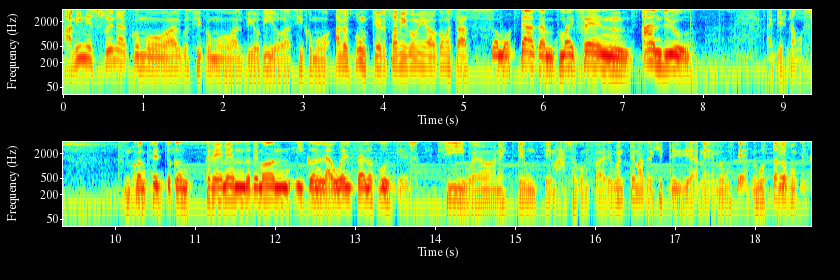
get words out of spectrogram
A mí me suena como algo así como al bio bio, así como a los bunkers, amigo mío, ¿cómo estás? ¿Cómo estás, my friend Andrew? Aquí estamos. Contento con tremendo temón y con la vuelta de los bunkers. Sí, weón, este es un temazo, compadre. Buen tema trajiste hoy día, me, gusta, me gustan los bunkers.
